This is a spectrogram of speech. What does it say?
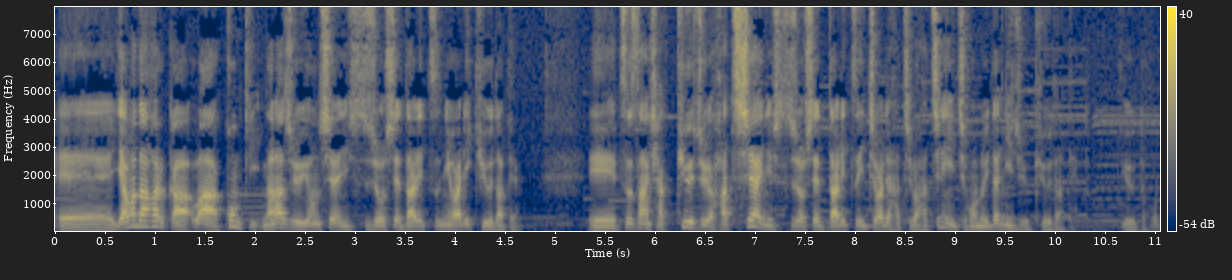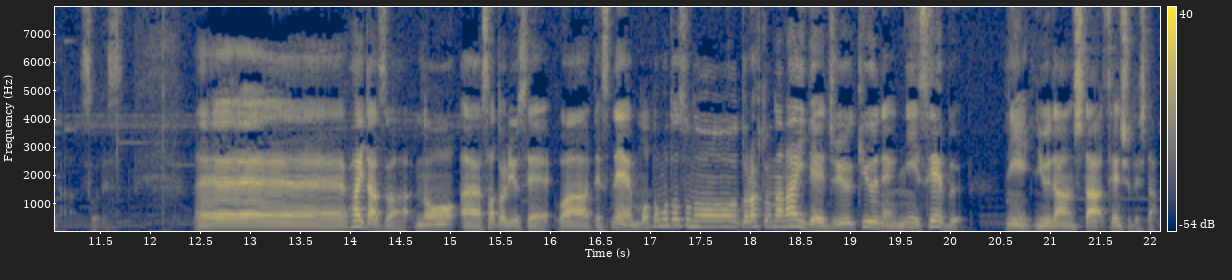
えー、山田遥は今季74試合に出場して打率2割9打点。えー、通算198試合に出場して打率1割8分8厘1本塁打29打点というところだそうです。えー、ファイターズはの佐藤流星はですねもともとそのドラフト7位で19年に西武に入団した選手でした。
